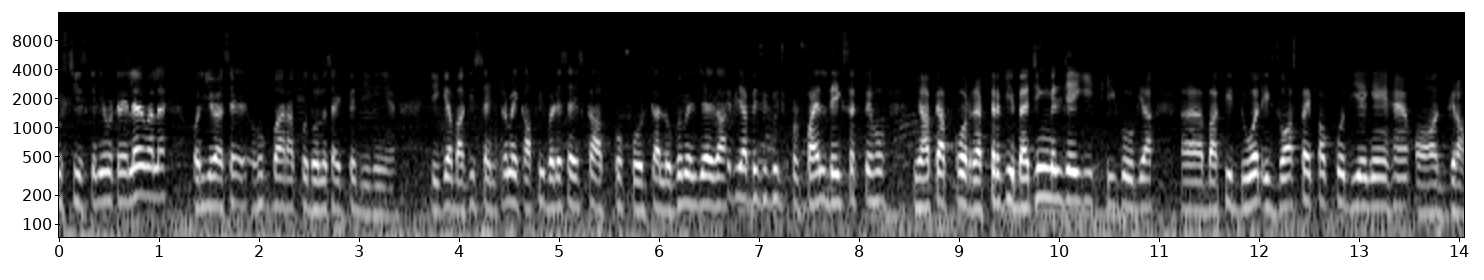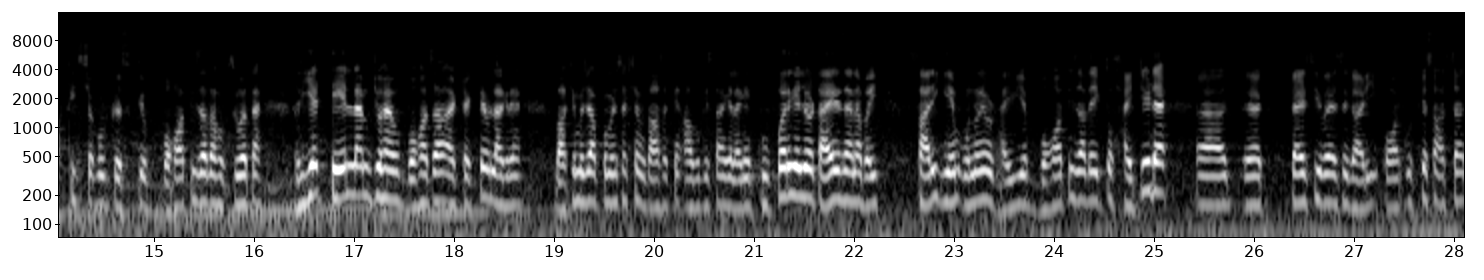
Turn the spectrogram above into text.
उस चीज़ के लिए वो ट्रेलर वाला है और ये वैसे हुक बार आपको दोनों साइड पर दी गई हैं। ठीक है, बाकी सेंटर में काफ़ी बड़े साइज़ का आपको फोर्ड का लोगो मिल जाएगा। अभी आप इसी कुछ प्रोफ़ाइल देख सकते हो। यहाँ पे आपको रेप्टर की बैजिंग मिल जाएगी। ठीक हो गया। बाकी डुअल एग्जॉस्ट पाइप आपको दिए गए हैं और ग्राफिक्स चेकआउट कर सकते हो। बहुत ही ज़्यादा खूबसूरत है। रियर टेल लैम्प जो है वो बहुत ज़्यादा अट्रैक्टिव लग रहे हैं। बाकी मुझे आप कमेंट सेक्शन में बता सकते हैं आपको किस तरह के लगे। कूपर के जो टायर्स हैं ना सारी गेम उन्होंने उठाई हुई है। बहुत ही ज़्यादा, एक तो हाइटेड है टायर्स की वजह से गाड़ी, और उसके साथ साथ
